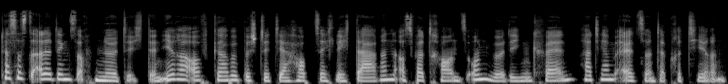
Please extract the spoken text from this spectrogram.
Das ist allerdings auch nötig, denn ihre Aufgabe besteht ja hauptsächlich darin, aus vertrauensunwürdigen Quellen HTML zu interpretieren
